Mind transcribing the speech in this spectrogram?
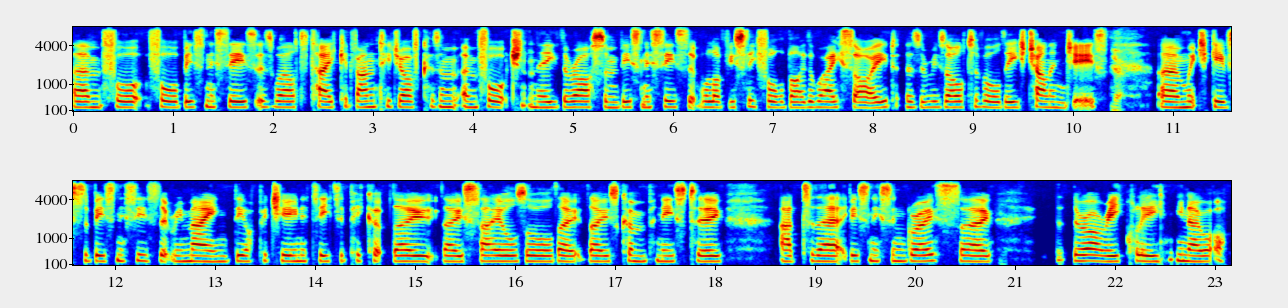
um, for for businesses as well to take advantage of because um, unfortunately there are some businesses that will obviously fall by the wayside as a result of all these challenges, yeah. um, which gives the businesses that remain the opportunity to pick up those those sales or those, those companies to add to their business and growth. So there are equally, you know, op-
